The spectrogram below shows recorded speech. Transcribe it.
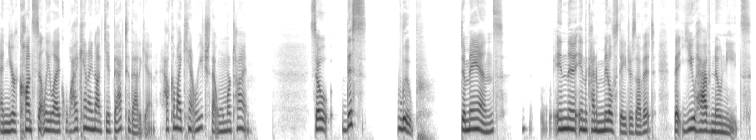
And you're constantly like, why can't I not get back to that again? How come I can't reach that one more time? So this loop demands in the in the kind of middle stages of it that you have no needs,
